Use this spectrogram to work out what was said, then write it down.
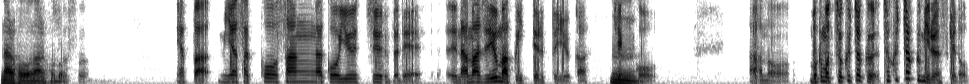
なるほど、なるほどそう。そうやっぱ宮迫さんがこう YouTube でえ生地うまくいってるというか、結構、あの、僕もちょくちょく、ちょくちょく見るんですけど、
